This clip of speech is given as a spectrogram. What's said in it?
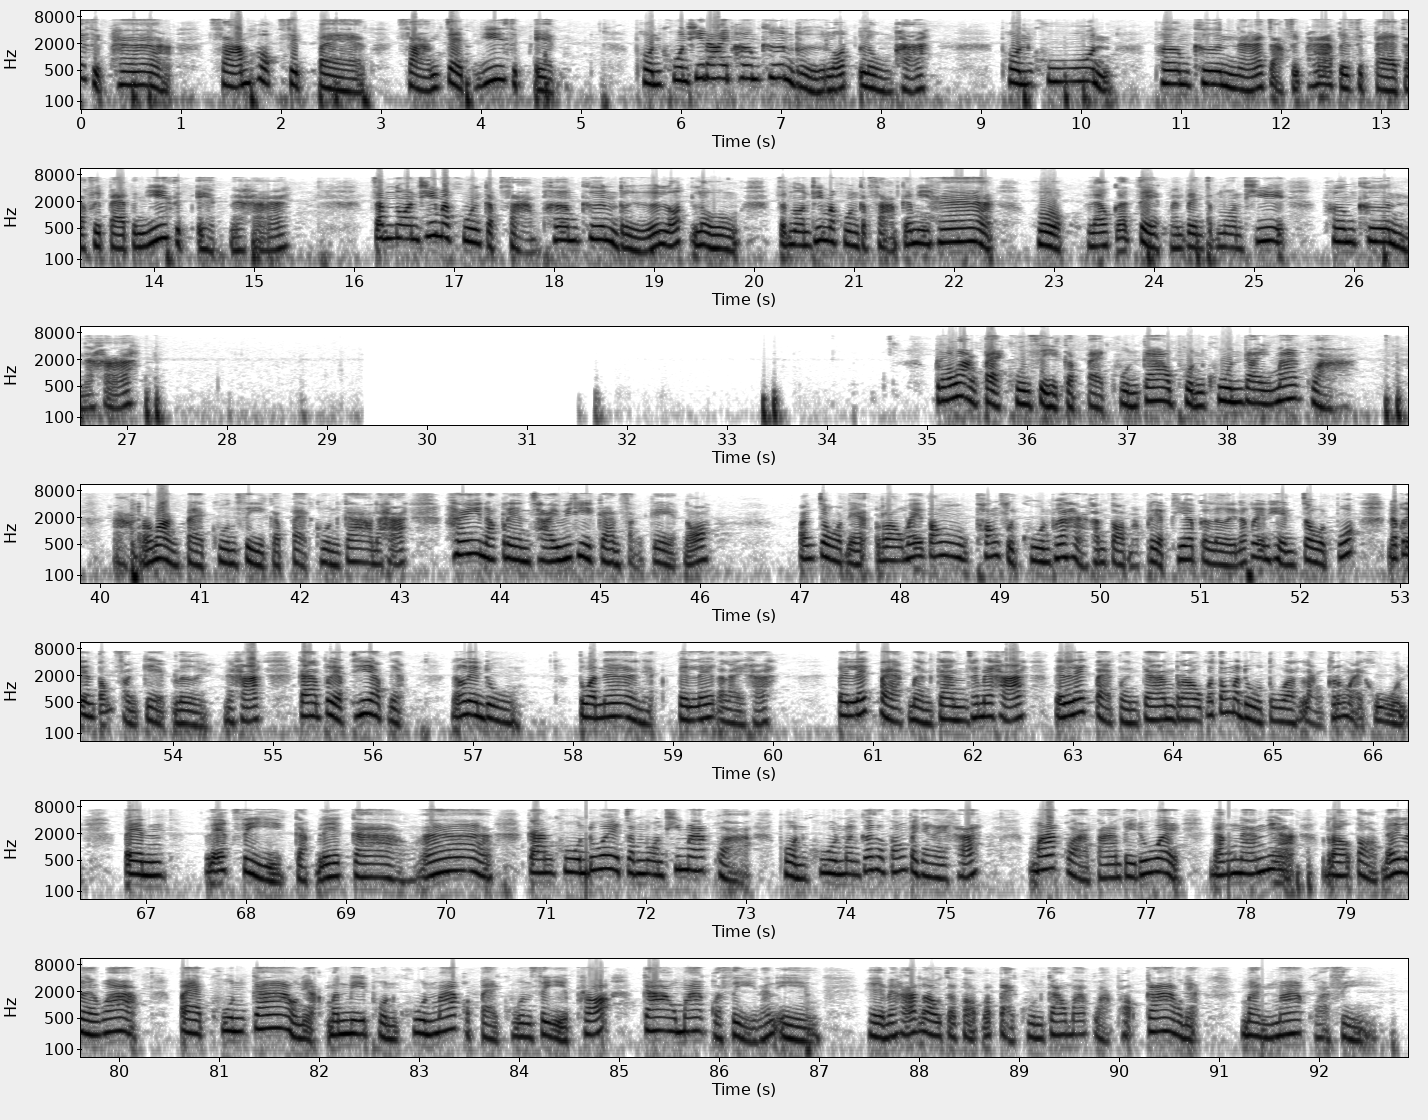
15 3 6 18 3 7 21 ผลคูณที่ได้เพิ่มขึ้นหรือลดลงคะ ผลคูณ เพิ่มขึ้นนะจาก 15 เป็น 18 จาก 18 เป็น 21 นะคะจำนวนที่มาคูณกับ 3 เพิ่มขึ้นหรือลดลงจำนวนที่มาคูณกับ 3 ก็มี 5 6 แล้วก็ 7 มันเป็นจำนวนที่เพิ่มขึ้นนะคะระหว่าง8คูณ4กับ8คูณ9ผลคูณใดมากกว่า ระหว่าง8คูณ4กับ8คูณ9นะคะ ให้นักเรียนใช้วิธีการสังเกตเนาะบางโจทย์เนี่ยเราไม่ต้องท่องสุดคูณเพื่อหาคำตอบมาเปรียบเทียบกันเลย นักเรียนเห็นโจทย์ปุ๊บนักเรียนต้องสังเกตเลยนะคะ การเปรียบเทียบเนี่ยนักเรียนดูตัวหน้าเนี่ยเป็นเลขอะไรคะเป็นเลขแปดเหมือนกันใช่ไหมคะ เป็นเลขแปดเหมือนกันเราก็ต้องมาดูตัวหลังเครื่องหมายคูณ เป็น เลข 4 กับเลข9อ่าการคูณด้วยจำนวนที่มากกว่า ผลคูณมันก็จะต้องเป็นยังไงคะ มากกว่าตามไปด้วย ดังนั้นเนี่ยเราตอบได้เลยว่า8คูณ9เนี่ยมันมีผลคูณมากกว่า8คูณ4เพราะ 9 มากกว่า 4 นั่นเอง เห็นไหมคะ เราจะตอบว่า8คูณ9มากกว่า เพราะ 9 เนี่ยมันมากกว่า 4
